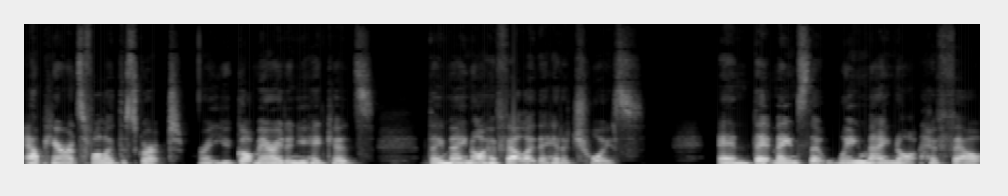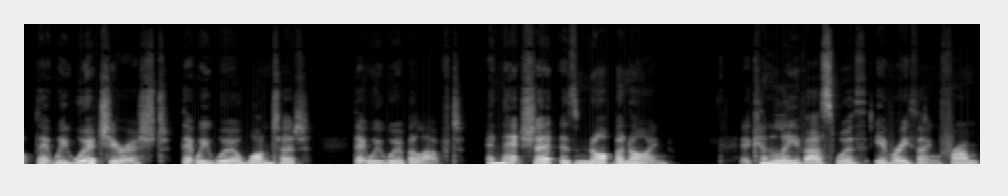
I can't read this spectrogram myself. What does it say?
our parents followed the script, right? You got married and you had kids. They may not have felt like they had a choice and that means that we may not have felt that we were cherished, that we were wanted, that we were beloved. And that shit is not benign. It can leave us with everything from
